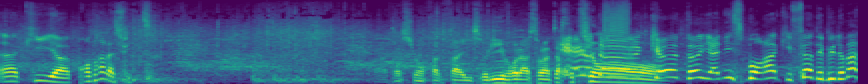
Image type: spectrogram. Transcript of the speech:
Euh, qui euh, prendra la suite. Attention, Falfa, il se livre là sur l'interception. le dunk de Yanis Morin qui fait un début de match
